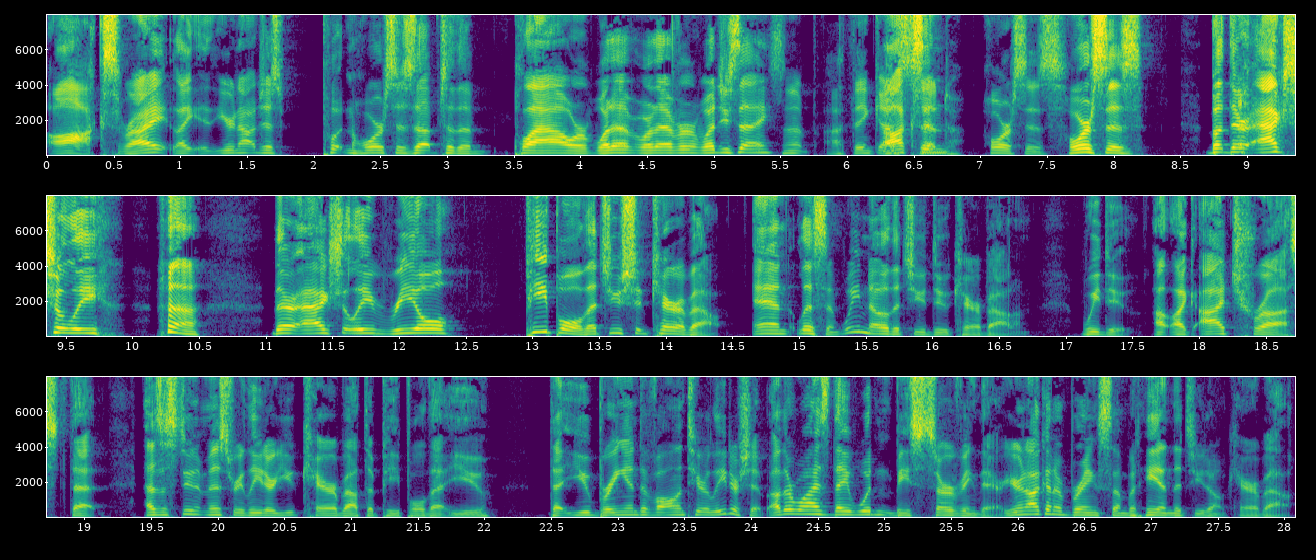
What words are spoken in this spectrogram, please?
ox, right? Like, you're not just putting horses up to the plow or whatever, whatever. What'd you say? I think I Oxen. said horses. Horses. But they're actually, they're actually real people that you should care about. And listen, we know that you do care about them. We do. Like I trust that as a student ministry leader, you care about the people that you that you bring into volunteer leadership. Otherwise, they wouldn't be serving there. You're not going to bring somebody in that you don't care about.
